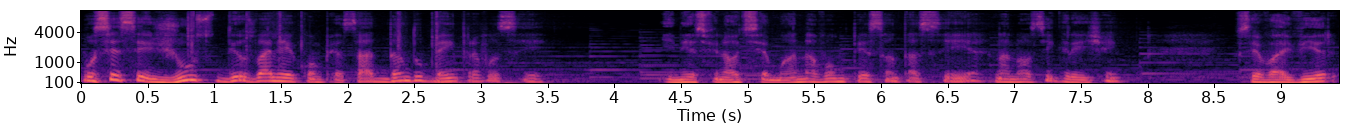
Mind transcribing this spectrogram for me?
Você ser justo, Deus vai lhe recompensar dando bem para você. E nesse final de semana nós vamos ter Santa Ceia na nossa igreja, hein? Você vai vir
